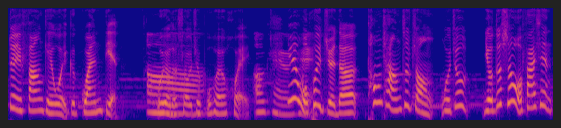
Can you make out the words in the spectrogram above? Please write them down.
对方给我一个观点，uh, 我有的时候就不会回。OK，, okay. 因为我会觉得，通常这种我就有的时候我发现，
